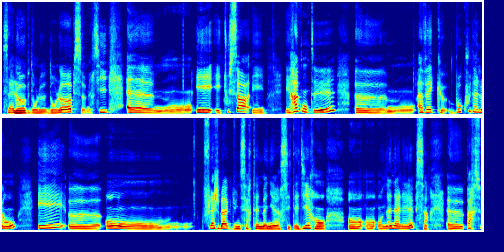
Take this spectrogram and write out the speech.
Salopes mmh. dans le dans l'Obs. Merci. et, et, tout ça est, est raconté avec beaucoup d'allant et en flashback d'une certaine manière, c'est-à-dire en, en, analepse, euh, parce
